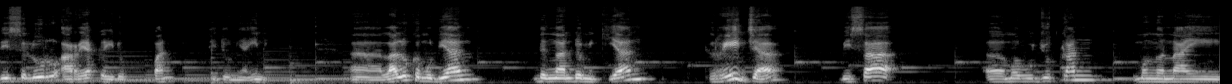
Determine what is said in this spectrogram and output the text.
di seluruh area kehidupan di dunia ini. Uh, lalu kemudian dengan demikian gereja bisa uh, mewujudkan mengenai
